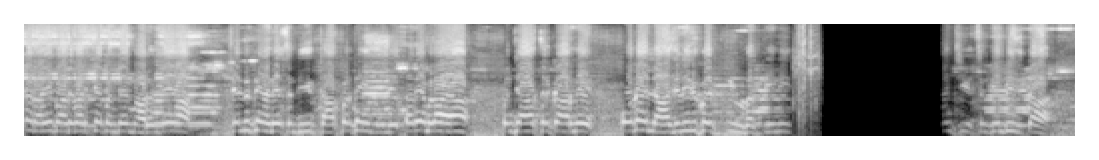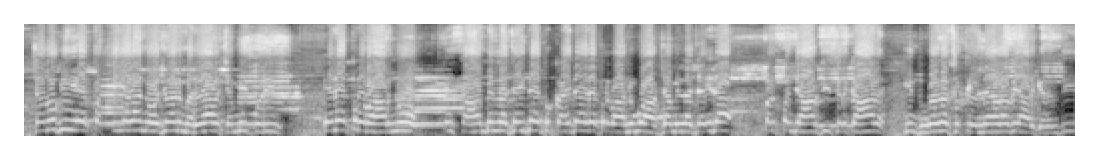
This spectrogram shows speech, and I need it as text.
ਘਰਾਂ 'ਚ ਵੜ ਵੜ ਕੇ ਬੰਦੇ ਮਾਰਦੇ ਆ। ਜੇ ਲੁਧਿਆਣੇ ਸੰਦੀਪ ਥਾਪਰ ਤੇ ਹਿੰਦੂ ਨੇਤਾ ਦੇ ਹਮਲਾ ਹੋਇਆ, ਪੰਜਾਬ ਸਰਕਾਰ ਨੇ ਉਹਦਾ ਇਲਾਜ ਲਈ ਵੀ ਕੋਈ ਵਰਤੀ ਨਹੀਂ। ਰਣਜੀਤ ਸਿੰਘ ਗੰਭੀਰਤਾ ਜਦੋਂ ਕਿ ਇਹ ਪੱਤੀ ਵਾਲਾ ਨੌਜਵਾਨ ਮਰਿਆ ਵਾ ਇਹਦੇ ਪਰਿਵਾਰ ਨੂੰ ਇਨਸਾਫ ਮਿਲਣਾ ਚਾਹੀਦਾ ਹੈ ਬਕਾਇਦਾ ਇਹਦੇ ਪਰਿਵਾਰ ਨੂੰ ਮੁਆਵਜ਼ਾ ਮਿਲਣਾ ਚਾਹੀਦਾ, ਪਰ ਪੰਜਾਬ ਦੀ ਸਰਕਾਰ ਹਿੰਦੂਆਂ ਨਾਲ ਸੁਤੇਲਿਆਂ ਵਾਲਾ ਵਿਹਾਰ ਕਰਨ ਦੀ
